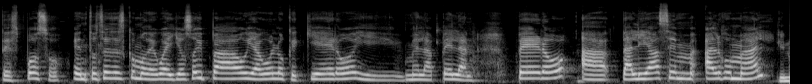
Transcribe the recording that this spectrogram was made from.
de esposo. Entonces es como de, güey, yo soy Pau y hago lo que quiero y me la pelan. Pero a Talía hace algo mal y va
